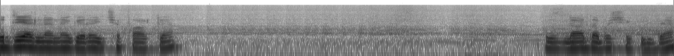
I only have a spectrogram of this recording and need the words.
Bu diğerlerine göre içi farklı. Hızlar da bu şekilde.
